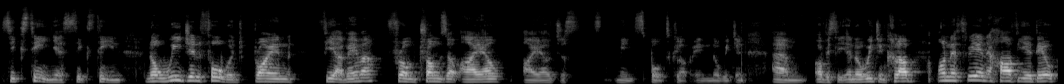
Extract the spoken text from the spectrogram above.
16, yes, 16, Norwegian forward Bryan Fiabema from Tromsø IL. IL just means sports club in Norwegian. Um, obviously, a Norwegian club on a three and a half year deal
